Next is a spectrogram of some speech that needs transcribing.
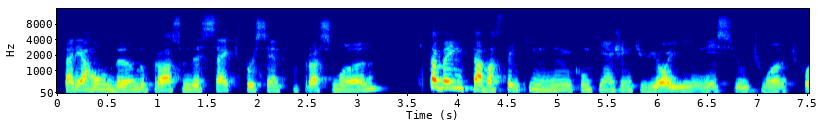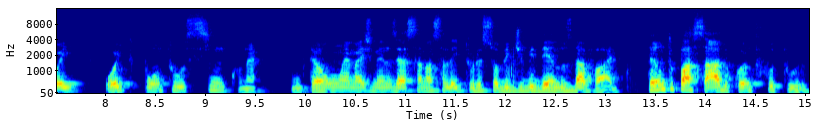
estaria rondando próximo de 7% para o próximo ano, que também está bastante em linha com quem a gente viu aí nesse último ano, que foi 8,5, né? Então é mais ou menos essa nossa leitura sobre dividendos da Vale, tanto passado quanto futuro.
